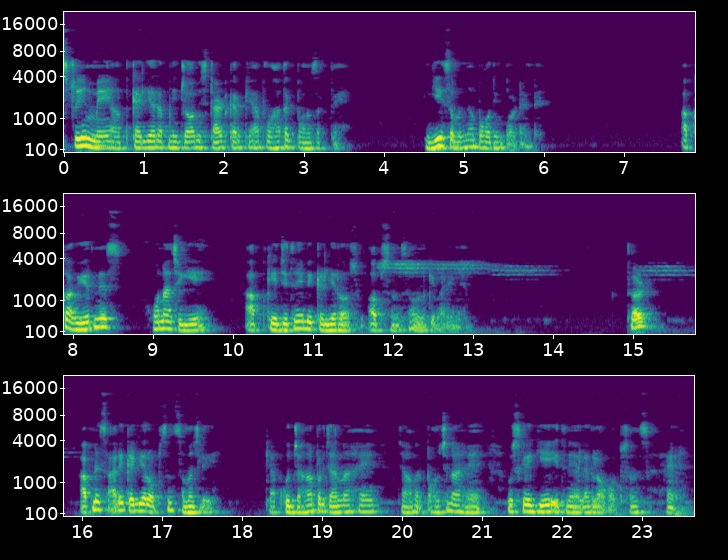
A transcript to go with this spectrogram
स्ट्रीम में आप करियर अपनी जॉब स्टार्ट करके आप वहाँ तक पहुँच सकते हैं? ये समझना बहुत इम्पोर्टेंट है। आपका अवेयरनेस होना चाहिए आपके जितने भी करियर ऑप्शंस हैं उनके बारे में। थर्ड आपने सारे करियर ऑप्शन समझ लिए कि आपको जहाँ पर जाना है जहाँ पर पहुँचना है, उसके लिए ये इतने अलग अलग ऑप्शंस हैं।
